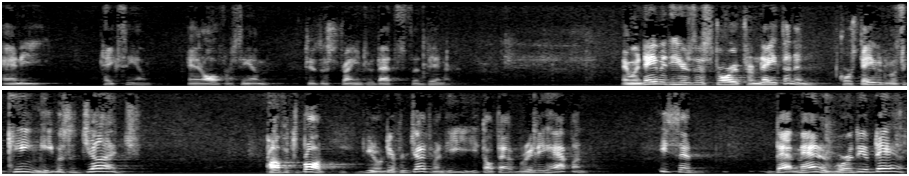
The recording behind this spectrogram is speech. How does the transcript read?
and he takes him and offers him to the stranger. That's the dinner. And when David hears this story from Nathan, and of course David was a king, he was a judge. Prophets brought, you know, different judgment. He, he thought that really happened. He said, that man is worthy of death.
